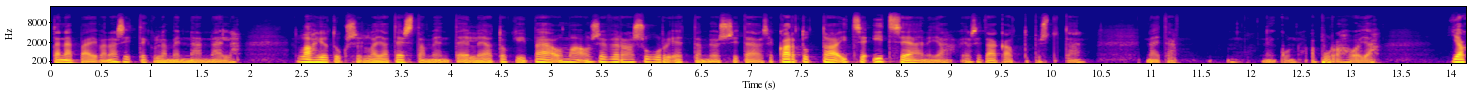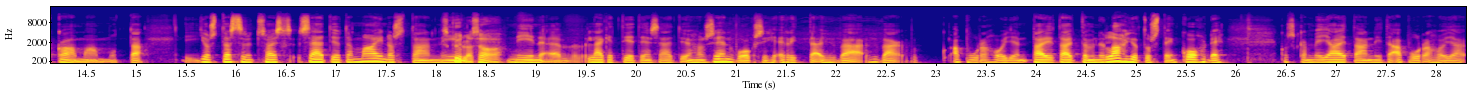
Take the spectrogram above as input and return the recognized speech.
tänä päivänä sitten kyllä mennään näillä lahjoituksilla ja testamenteilla. Ja toki pääoma on sen verran suuri, että myös sitä, se kartuttaa itse itseään ja, ja sitä kautta pystytään näitä niin kuin apurahoja jakamaan, mutta jos tässä nyt saisi säätiötä mainostaa, niin, Kyllä saa. niin lääketieteen säätiö on sen vuoksi erittäin hyvä, hyvä apurahojen tai, tai lahjoitusten kohde, koska me jaetaan niitä apurahoja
